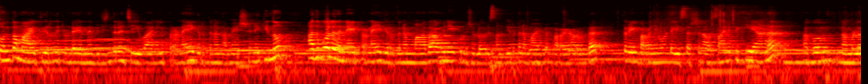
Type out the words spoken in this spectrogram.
സ്വന്തമായി തീർന്നിട്ടുണ്ട് എന്ന് വിചിന്തനം ചെയ്യുവാൻ ഈ പ്രണയകീർത്തനം നമ്മെ ക്ഷണിക്കുന്നു. അതുപോലെ തന്നെ ഈ പ്രണയകീർത്തനം മാതാവിനെ കുറിച്ചുള്ള ഒരു സങ്കീർത്തനമായിട്ടും പറയാറുണ്ട്. ഇത്രയും പറഞ്ഞുകൊണ്ട് ഈ സെഷൻ അവസാനിപ്പിക്കുകയാണ്. അപ്പം നമ്മൾ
